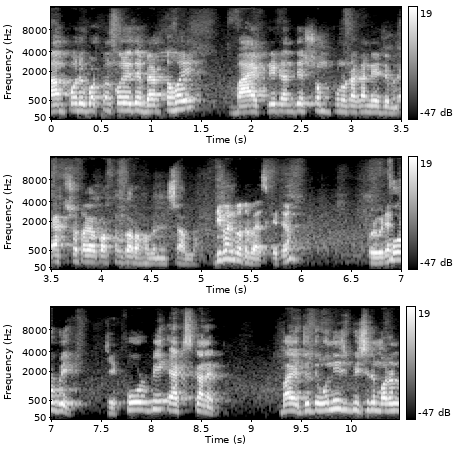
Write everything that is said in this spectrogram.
নাম পরিবর্তন করে দিয়ে ব্যর্থ হই বাইক রিটার্ন দিয়ে সম্পূর্ণ টাকা নিয়ে যাবেন। একশো টাকা কর্তন করা হবে ইনশাল্লাহ দিবেন কত ব্যাস এটা? ফোর বি জি। ফোর বি এক্স কানেক্ট ভাই যদি উনিশ বিশের মডেল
